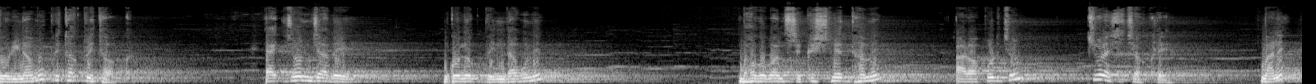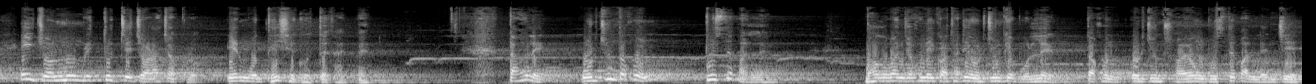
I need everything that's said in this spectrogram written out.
পরিণামও পৃথক পৃথক। একজন যাবে গোলক বৃন্দাবনে, ভগবান শ্রীকৃষ্ণের ধামে, আর অপরজন চুরাশি চক্রে। মানে এই জন্ম মৃত্যুর যে জড়াচক্র এর মধ্যেই সে ঘুরতে থাকবে। তাহলে অর্জুন তখন বুঝতে পারলেন। ভগবান যখন এই কথাটি অর্জুনকে বললেন, তখন অর্জুন স্বয়ং বুঝতে পারলেন যে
